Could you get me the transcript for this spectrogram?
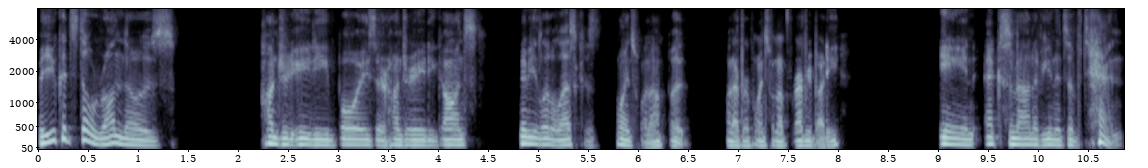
But you could still run those 180 boys or 180 gaunts, maybe a little less because points went up, but whatever, points went up for everybody. in X amount of units of 10.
